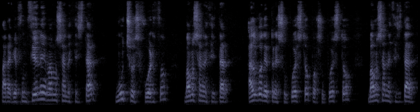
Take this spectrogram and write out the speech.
Para que funcione vamos a necesitar mucho esfuerzo, vamos a necesitar algo de presupuesto, por supuesto, vamos a necesitar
